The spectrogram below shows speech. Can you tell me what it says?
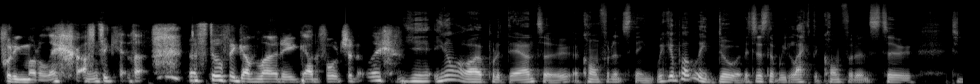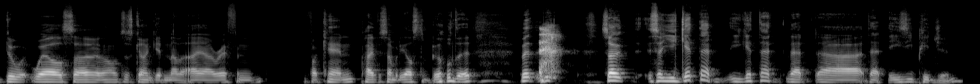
putting model aircraft together. I still think I'm learning, unfortunately. Yeah, you know what I put it down to a confidence thing. We can probably do it. It's just that we lack the confidence to to do it well. So I'll just go and get another ARF, and if I can, pay for somebody else to build it. But so so you get that you get that that uh, that easy pigeon,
